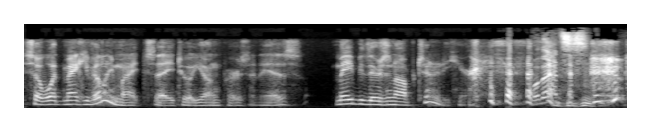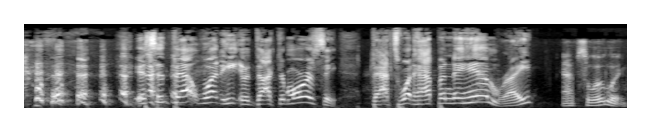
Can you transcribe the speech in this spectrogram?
so what Machiavelli might say to a young person is, maybe there's an opportunity here. well, that's isn't that what he, Dr. Morrisey? That's what happened to him, right? Absolutely.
